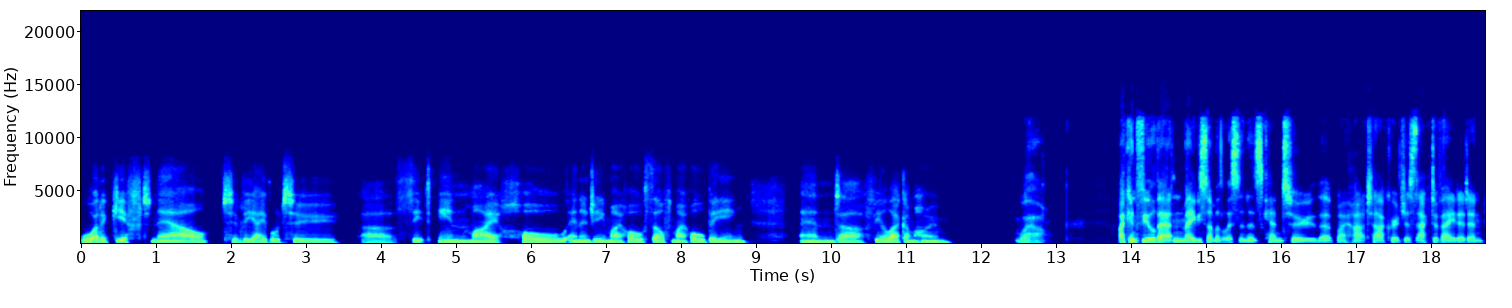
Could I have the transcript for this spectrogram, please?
what a gift now to mm. be able to uh, sit in my whole energy, my whole self, my whole being, and uh, feel like I'm home. Wow. I can feel that, and maybe some of the listeners can too, that my heart chakra just activated. And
